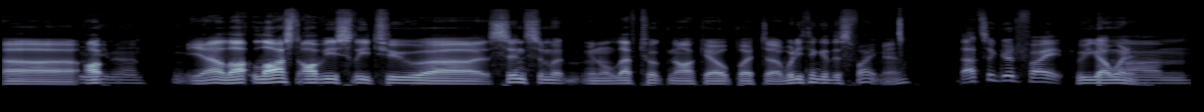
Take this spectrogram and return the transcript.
Uh, ob- man. yeah, lost obviously to uh, Sinsim, you know, left hook knockout. But uh, what do you think of this fight, man? That's a good fight. Who you got winning? Um,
